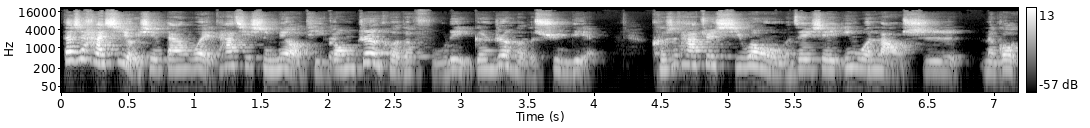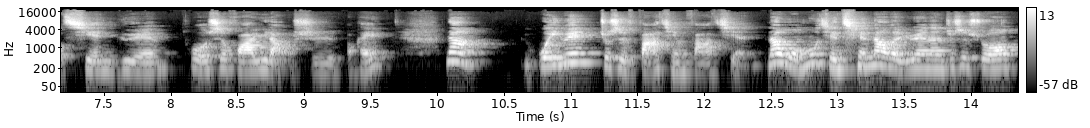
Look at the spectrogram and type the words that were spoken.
但是还是有一些单位他其实没有提供任何的福利跟任何的训练。可是他却希望我们这些英文老师能够签约，或者是华语老师，OK？那违约就是罚钱罚钱。那我目前签到的约呢，就是说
